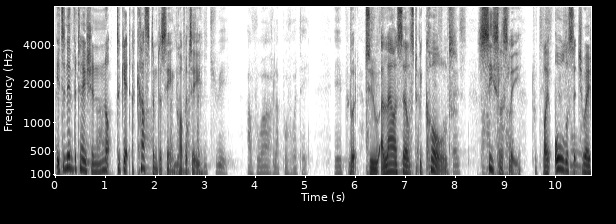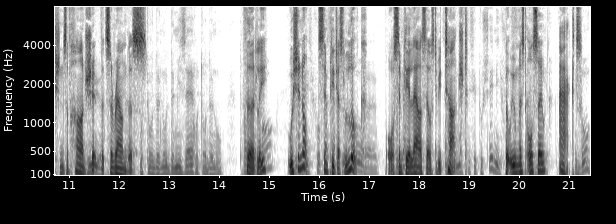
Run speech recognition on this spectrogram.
it's an invitation not to get accustomed to seeing poverty, but to allow ourselves to be called ceaselessly by all the situations of hardship that surround us. Thirdly, we should not simply just look or simply allow ourselves to be touched, but we must also act. So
